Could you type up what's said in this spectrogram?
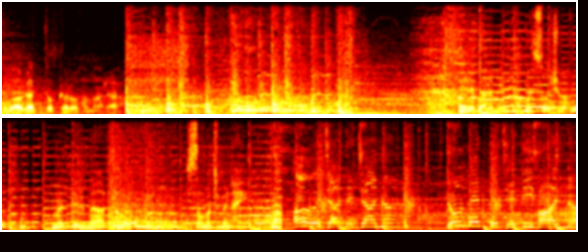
स्वागत तो करो हमारा मेरे बारे में इतना मत सोचो मैं दिल में आता हूँ समझ में नहीं ओ जाने जाना ढूंढे तुझे दीवाना।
